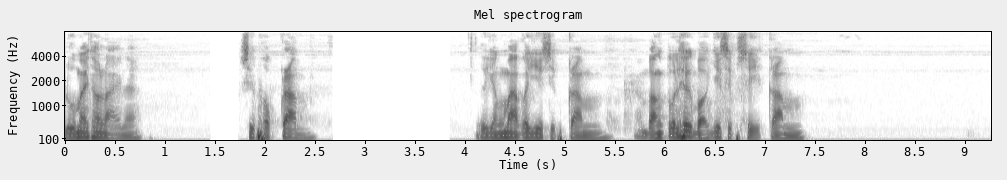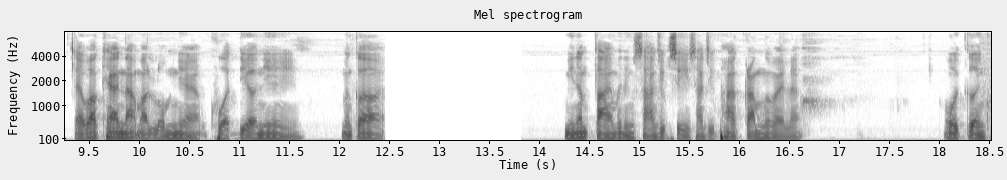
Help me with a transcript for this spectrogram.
รู้ไหมเท่าไหร่นะสิบหกกรัม หรืออย่างมากก็ยี่สิบกรัม บางตัวเลขบอกยี่สิบสี่กรัม แต่ว่าแค่น้ำอัดลมเนี่ยขวดเดียวนี่มันก็ มีน้ำตาลไปถึงสามสิบสี่สาสิบห้ากรัมเข้าไปแล้ว โอ้ยเกินโค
